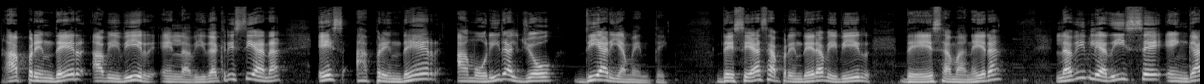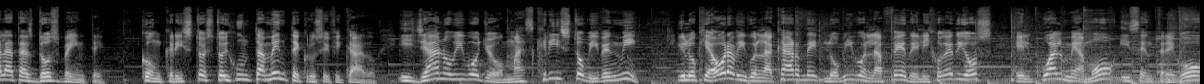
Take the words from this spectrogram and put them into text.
aprender a vivir en la vida cristiana es aprender a morir al yo diariamente. ¿Deseas aprender a vivir de esa manera? La Biblia dice en Gálatas 2.20, con Cristo estoy juntamente crucificado, y ya no vivo yo, mas Cristo vive en mí. Y lo que ahora vivo en la carne, lo vivo en la fe del Hijo de Dios, el cual me amó y se entregó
